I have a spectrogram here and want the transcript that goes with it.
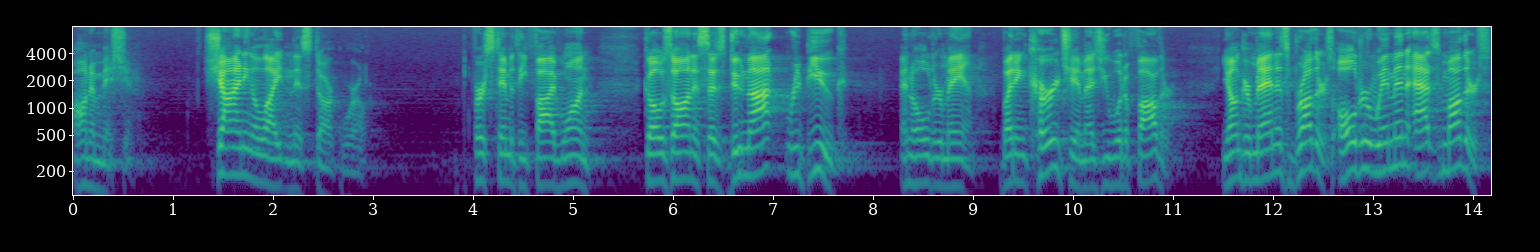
on a mission, shining a light in this dark world. 1 Timothy 5 1 goes on and says, Do not rebuke an older man but encourage him as you would a father. Younger men as brothers, older women as mothers,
